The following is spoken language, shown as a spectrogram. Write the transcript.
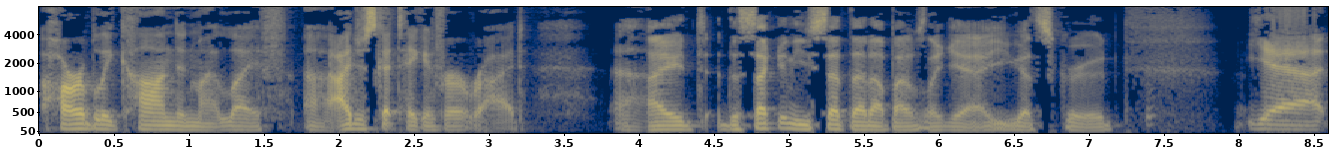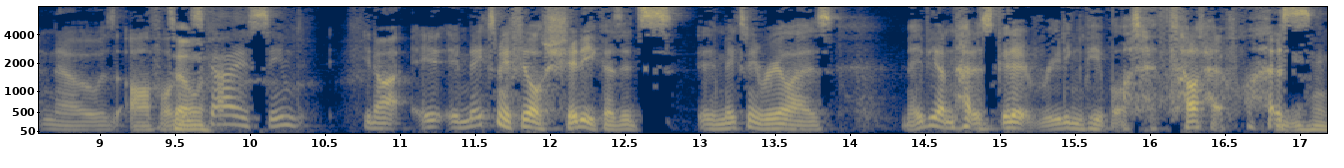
horribly conned in my life. Uh, I just got taken for a ride. I the second you set that up, I was like, yeah, you got screwed. Yeah, no, it was awful. Tell this guy seemed, you know, it, it makes me feel shitty because it's it makes me realize maybe I'm not as good at reading people as I thought I was. Oh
